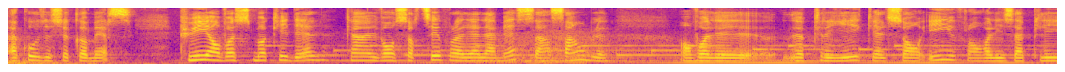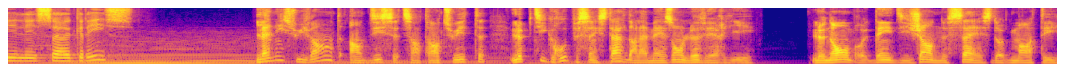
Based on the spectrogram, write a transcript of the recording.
à cause de ce commerce. Puis on va se moquer d'elles quand elles vont sortir pour aller à la messe ensemble. On va leur crier qu'elles sont ivres, on va les appeler les sœurs grises. L'année suivante, en 1738, le petit groupe s'installe dans la maison Le Verrier. Le nombre d'indigents ne cesse d'augmenter.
